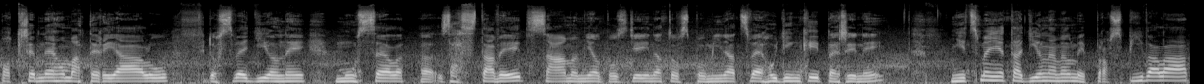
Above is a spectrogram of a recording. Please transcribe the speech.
potřebného materiálu do své dílny musel eh, zastavit, sám měl později na to vzpomínat své hodinky peřiny, Nicméně ta dílna velmi prospívala,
